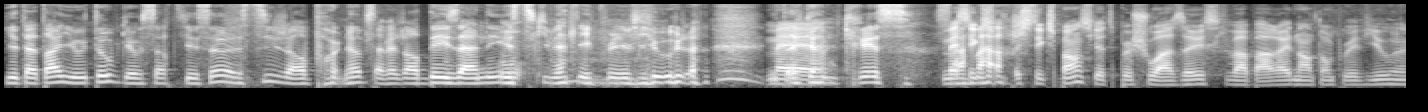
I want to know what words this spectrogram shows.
il était temps YouTube que vous sortiez ça, esti, genre, Pornhub, ça fait genre des années, Mm. esti, qu'ils mettent les previews, genre. Mais- comme Chris, Mais c'est que, que je pense que tu peux choisir ce qui va apparaître dans ton preview. Là.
